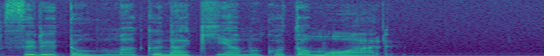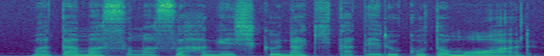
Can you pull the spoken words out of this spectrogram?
するとうまく泣き止むこともある。またますます激しく泣き立てることもある。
